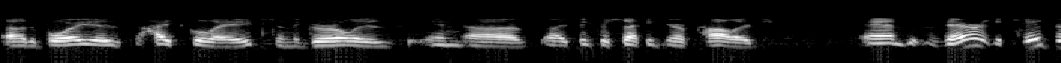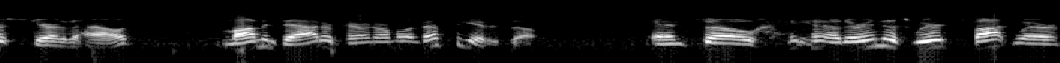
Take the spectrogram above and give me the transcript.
Uh, the boy is high school age, and the girl is in, uh, I think, her second year of college. And they're, the kids are scared of the house. Mom and dad are paranormal investigators, though. And so, you know, they're in this weird spot where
